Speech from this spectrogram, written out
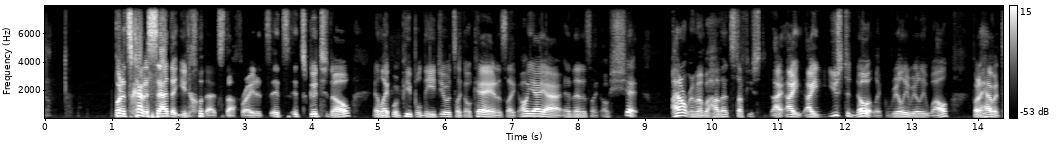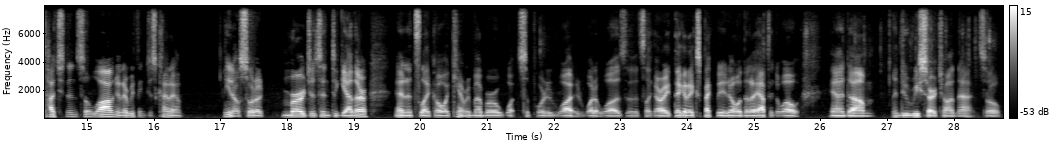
But it's kind of sad that you know that stuff, right? It's it's it's good to know, and like when people need you, it's like okay, and it's like oh yeah yeah, and then it's like oh shit, I don't remember how that stuff used. To, I I I used to know it like really really well, but I haven't touched it in so long, and everything just kind of, you know, sort of merges in together and it's like, oh, I can't remember what supported what and what it was, and it's like, all right, they're gonna expect me to know, and then I have to go out and um, and do research on that. So,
